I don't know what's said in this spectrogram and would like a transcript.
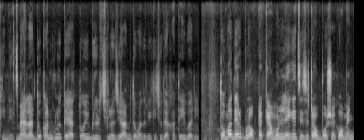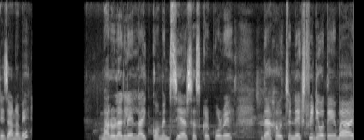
কিনেছি। মেলার দোকানগুলোতে এতই ভিড় ছিল যে আমি তোমাদেরকে কিছু দেখাতেই পারি তোমাদের ব্লগটা কেমন লেগেছে সেটা অবশ্যই কমেন্টে জানাবে। ভালো লাগলে লাইক কমেন্ট শেয়ার সাবস্ক্রাইব করবে। দেখা হচ্ছে নেক্সট ভিডিওতে বাই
